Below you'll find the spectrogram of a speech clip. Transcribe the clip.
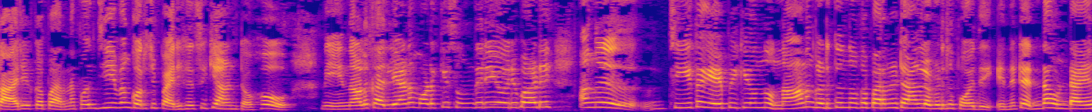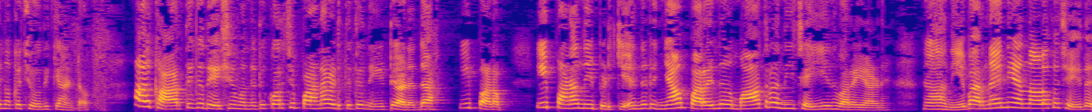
കാര്യമൊക്കെ പറഞ്ഞപ്പോൾ ജീവൻ കുറച്ച് പരിഹസിക്കാണ് കേട്ടോ ഹോ നീ ഇന്നാൾ കല്യാണം മുടക്കി സുന്ദരിയെ ഒരുപാട് അങ്ങ് ചീത്ത കേൾപ്പിക്കുന്നു നാണം കെടുത്തുന്നൊക്കെ പറഞ്ഞിട്ടാണല്ലോ ഇവിടുന്ന് പോയത്. എന്നിട്ട് എന്താ ഉണ്ടായെന്നൊക്കെ ചോദിക്കാൻ കേട്ടോ ആ കാർത്തിക ദേഷ്യം വന്നിട്ട് കുറച്ച് പണം എടുത്തിട്ട് നീട്ടുകയാണ്. ദാ ഈ പണം. ഈ പണം നീ പിടിക്കുക എന്നിട്ട് ഞാൻ പറയുന്നത് മാത്രം നീ ചെയ്യെന്ന് പറയാണ്. ആ നീ പറഞ്ഞ തന്നെ എന്നാളൊക്കെ ചെയ്ത്.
